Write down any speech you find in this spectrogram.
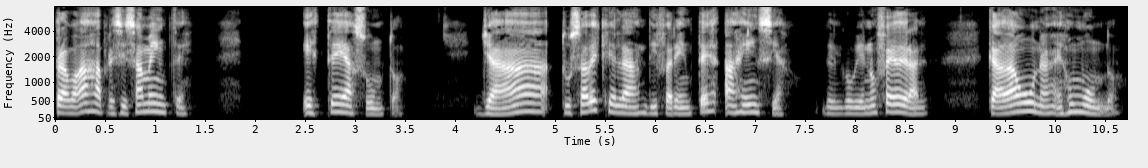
trabaja precisamente este asunto. Ya tú sabes que las diferentes agencias del gobierno federal, cada una es un mundo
